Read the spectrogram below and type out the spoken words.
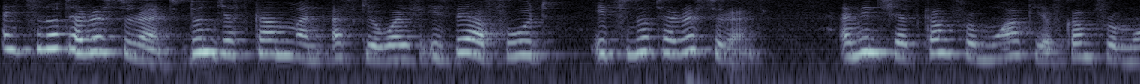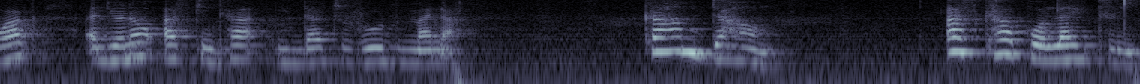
It's not a restaurant. Don't just come and ask your wife, is there food? It's not a restaurant. I mean, she has come from work, you have come from work, and you're now asking her in that rude manner. Calm down. Ask her politely.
